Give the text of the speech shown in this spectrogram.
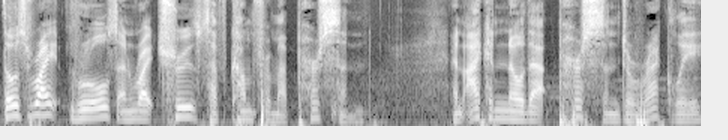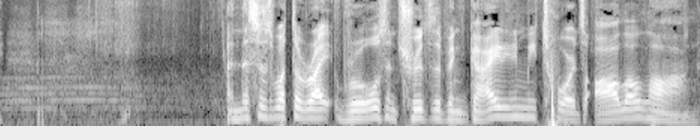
those right rules and right truths have come from a person and I can know that person directly. And this is what the right rules and truths have been guiding me towards all along.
